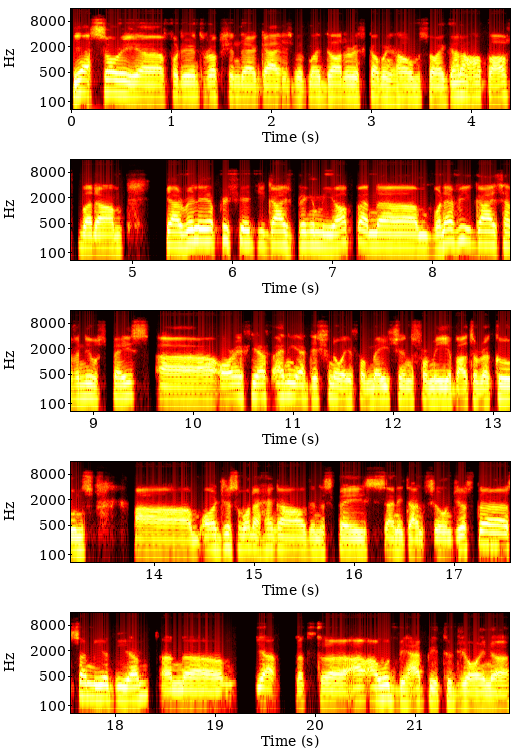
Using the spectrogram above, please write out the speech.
Yeah, sorry uh, for the interruption there, guys, but my daughter is coming home, so I gotta hop off. But um, yeah, I really appreciate you guys bringing me up. And um, whenever you guys have a new space, uh, or if you have any additional information for me about the raccoons, um, or just want to hang out in the space anytime soon, just uh, send me a DM. And um, yeah, that's uh, I, I would be happy to join uh,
